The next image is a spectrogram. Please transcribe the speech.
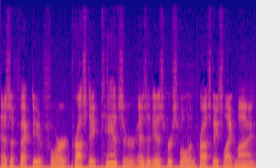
as effective for prostate cancer as it is for swollen prostates like mine.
